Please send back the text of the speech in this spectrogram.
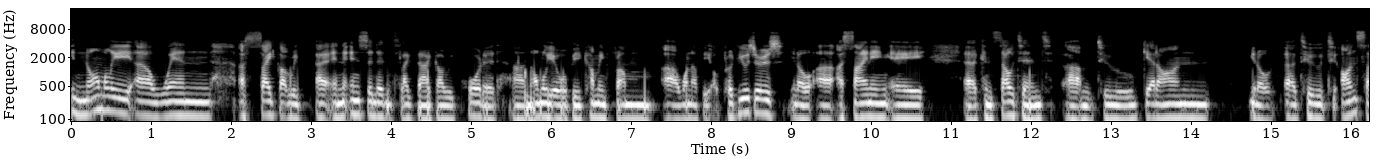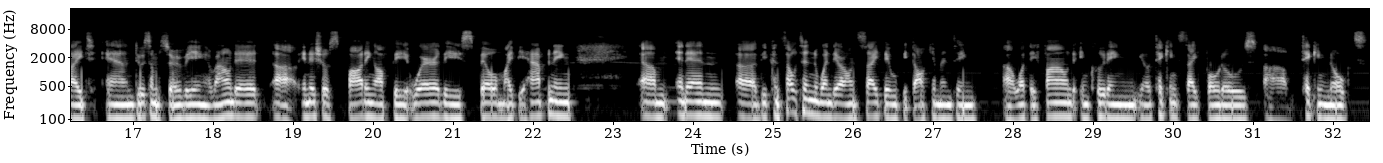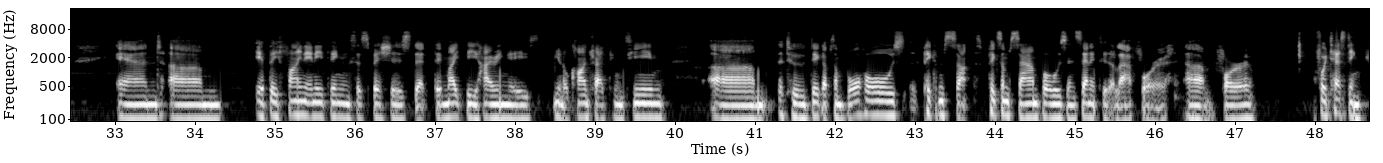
normally uh, when a site got re- uh, an incident like that got reported, uh, normally it will be coming from uh, one of the producers, you know, uh, assigning a, a consultant um, to get on, you know, uh, to to on site and do some surveying around it, initial spotting of the where the spill might be happening. Um, and then the consultant, when they're on site, they will be documenting uh, what they found, including you know taking site photos, uh, taking notes, and um, if they find anything suspicious, that they might be hiring a you know contracting team um, to dig up some boreholes, pick some pick some samples, and send it to the lab for um, for for testing.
